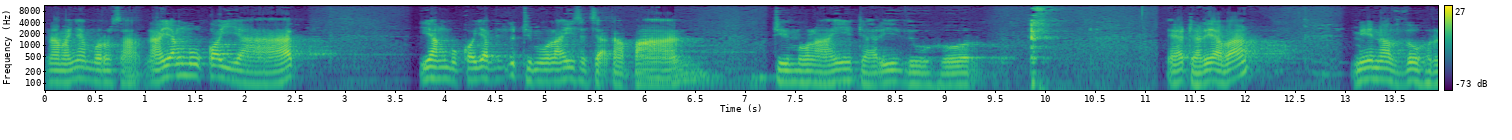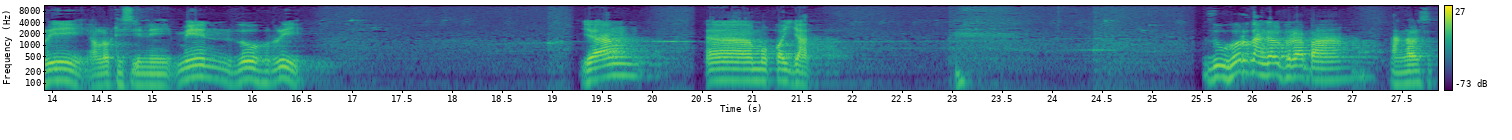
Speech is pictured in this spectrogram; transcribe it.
namanya mursal. Nah, yang mukoyat, yang mukoyat itu dimulai sejak kapan? Dimulai dari zuhur. Ya, dari apa? Min zuhri kalau di sini min zuhri. Yang eh, mukoyat. Zuhur tanggal berapa? Tanggal 10.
